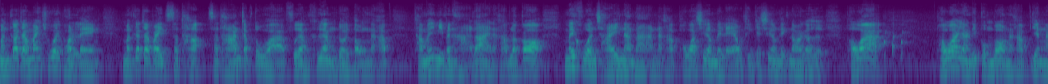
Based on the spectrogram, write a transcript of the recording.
มันก็จะไม่ช่วยผ่อนแรง มันก็จะไปสะทะสถานกับตัวเฟืองเครื่องโดยตรงนะครับ ทำให้มีปัญหาได้นะครับ แล้วก็ไม่ควรใช้นานๆนะครับ เพราะว่าเชื่อมไปแล้วถึงจะเชื่อมเล็กน้อยก็เหอะ เพราะว่าเพราะว่าอย่างที่ผมบอกนะครับยังไง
